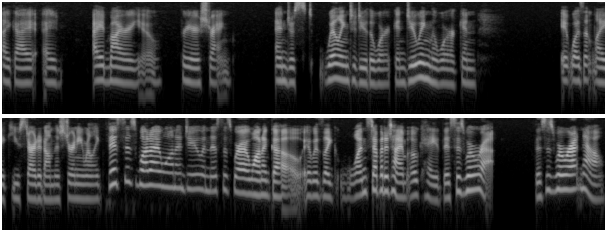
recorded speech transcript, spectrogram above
Like I I I admire you for your strength and just willing to do the work and doing the work and it wasn't like you started on this journey and we're like this is what i want to do and this is where i want to go. It was like one step at a time. Okay this is where we're at. This is where we're at now.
